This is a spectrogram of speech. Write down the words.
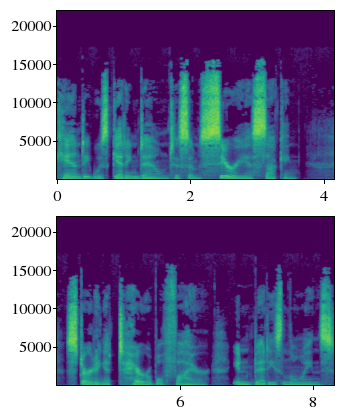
Candy was getting down to some serious sucking, starting a terrible fire in Betty's loins.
